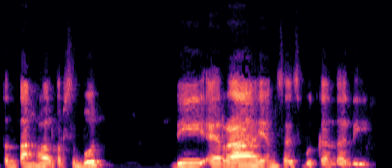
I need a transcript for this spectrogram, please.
tentang hal tersebut di era yang saya sebutkan tadi.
